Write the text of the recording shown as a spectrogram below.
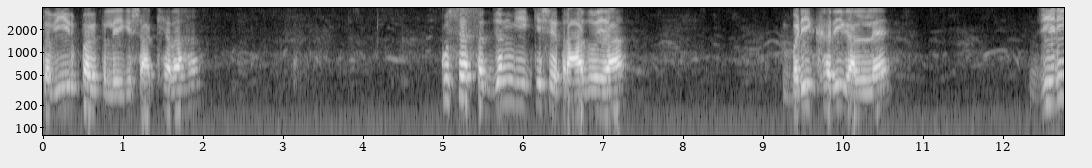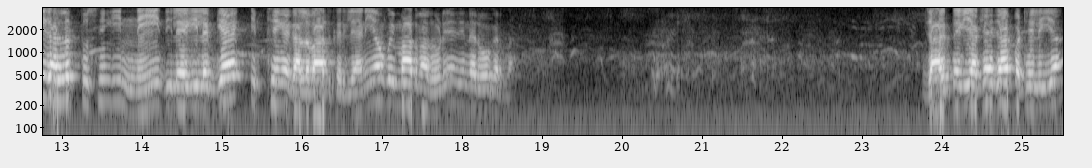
ਕਬੀਰ ਭਗਤ ਲਈ ਕੇ ਸਾਖਿਆ ਰਹਾ। ਕੁਸੇ ਸੱਜਣ ਕੀ ਕਿਸ ਇਤਰਾਜ਼ ਹੋਇਆ। ਬੜੀ ਖਰੀ ਗੱਲ ਹੈ। ਜਿਹੜੀ ਗੱਲ ਤੁਸੀਂ ਕੀ ਨਹੀਂ ਦਿਲੇਗੀ ਲੱਗਿਆ, ਇੱਥੇ ਕੇ ਗੱਲਬਾਤ ਕਰੀ ਲੈਣੀ ਆ ਕੋਈ ਮਹਾਤਮਾ ਥੋੜੇ ਆ ਜਿਹਨੇ ਰੋ ਕਰਨਾ। ਜਾਗਤੇ ਕੀ ਆਖਿਆ, ਜਾ ਪੱਠੇ ਲਈਆ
